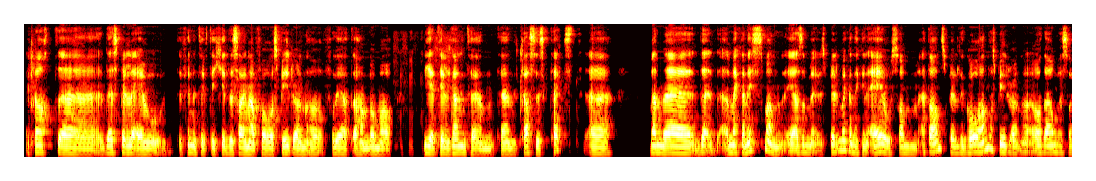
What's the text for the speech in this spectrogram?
det er klart, eh, det spillet er jo definitivt ikke designa for å speedrun, fordi at det handler om å gi tilgang til en, til en klassisk tekst. Eh, Men det, det, mekanismene, altså spillmekanikken er jo som et annet spill. Det går an å speedrunne, og dermed så,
